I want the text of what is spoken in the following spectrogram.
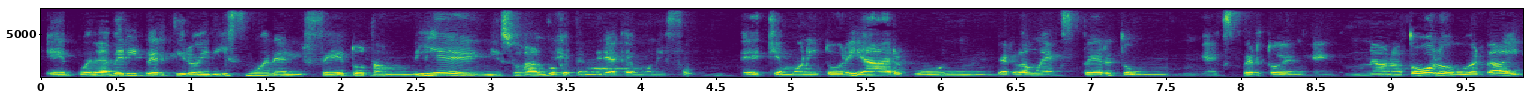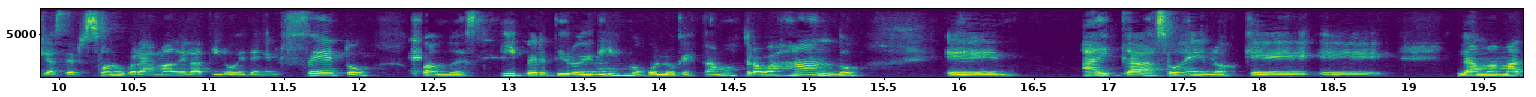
eh, puede haber hipertiroidismo en el feto también, y eso es algo que tendría que, que monitorear un, ¿verdad? un experto, un experto en, un neonatólogo, ¿verdad? Hay que hacer sonograma de la tiroide en el feto cuando es hipertiroidismo con lo que estamos trabajando. hay casos en los que la mamá,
